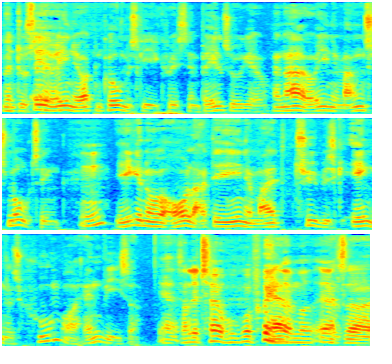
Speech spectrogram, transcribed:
Men du ser jo egentlig også den komiske i Christian Bales udgave. Han har jo egentlig mange små ting. mm, Ikke noget overlagt. Det er egentlig meget typisk engelsk humor, han viser. ja, sådan lidt tør humor på en eller anden måde. Ja. Altså,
